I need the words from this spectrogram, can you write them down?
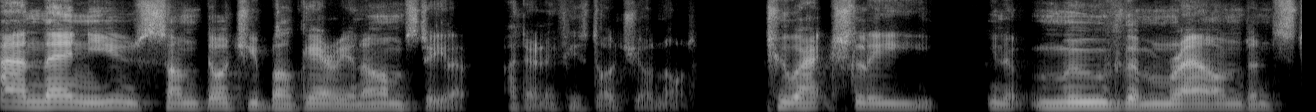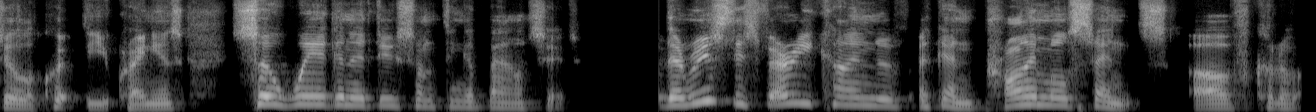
and then use some dodgy Bulgarian arms dealer. I don't know if he's dodgy or not, to actually you know move them round and still equip the Ukrainians. So we're going to do something about it. There is this very kind of again primal sense of kind of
